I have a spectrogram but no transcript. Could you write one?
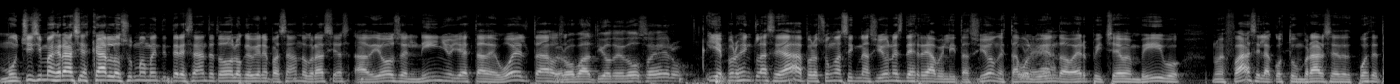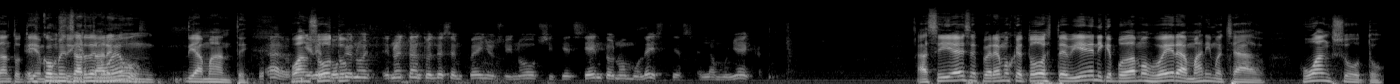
Muchísimas gracias, Carlos. Sumamente interesante todo lo que viene pasando. Gracias a Dios, el niño ya está de vuelta. Pero batió de 2-0. Y pero es en clase A, pero son asignaciones de rehabilitación. Está volviendo a ver picheo en vivo. No es fácil acostumbrarse después de tanto Es tiempo comenzar sin de estar en un diamante. Claro, Juan el Soto. no es, no es tanto el desempeño, sino si te siento o no molestias en la muñeca. Así es, esperemos que todo esté bien y que podamos ver a Manny Machado, Juan Soto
